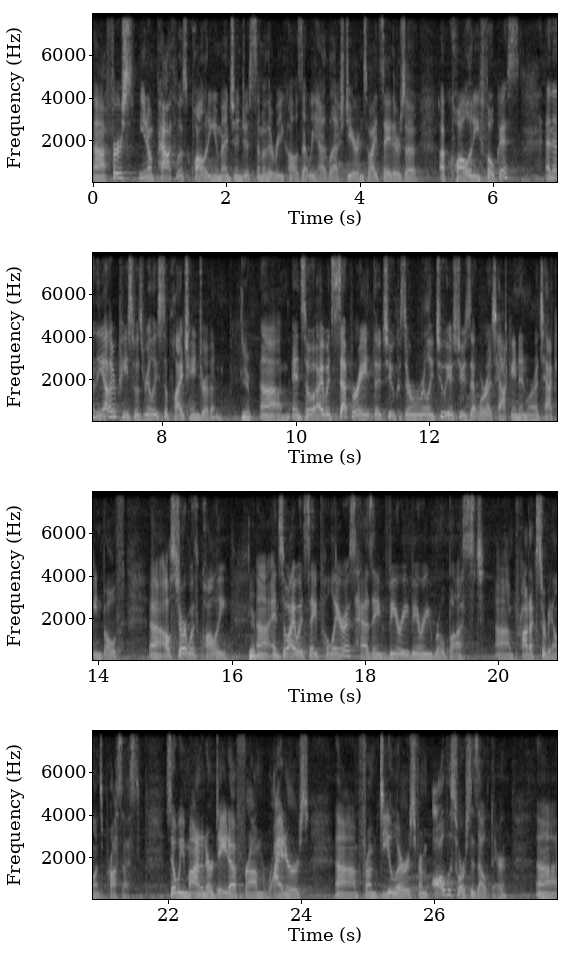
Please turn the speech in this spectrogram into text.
Uh, first, you know, path was quality. You mentioned just some of the recalls that we had last year. And so I'd say there's a, a quality focus. And then the other piece was really supply chain driven. Yeah. Um, and so I would separate the two because there were really two issues that we're attacking, and we're attacking both. Uh, I'll start with quality. Yeah. Uh, and so I would say Polaris has a very, very robust um, product surveillance process. So we monitor data from riders, um, from dealers, from all the sources out there. Uh,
